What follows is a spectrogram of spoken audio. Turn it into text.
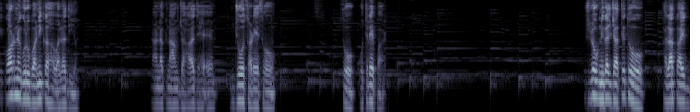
एक और ने गुरुबानी का हवाला दिया। नानक नाम जहाज़ है, जो सड़े सो सो उतरे पार। कुछ लोग निकल जाते तो खला का एक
